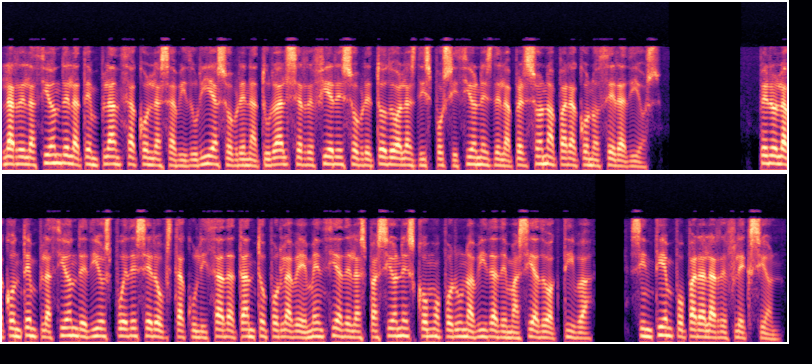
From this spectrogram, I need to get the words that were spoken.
La relación de la templanza con la sabiduría sobrenatural se refiere sobre todo a las disposiciones de la persona para conocer a Dios pero la contemplación de Dios puede ser obstaculizada tanto por la vehemencia de las pasiones como por una vida demasiado activa, sin tiempo para la reflexión.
